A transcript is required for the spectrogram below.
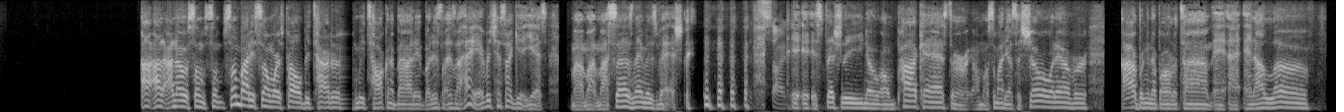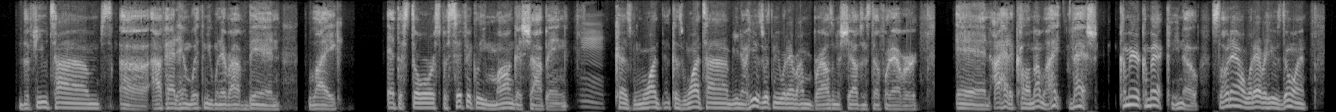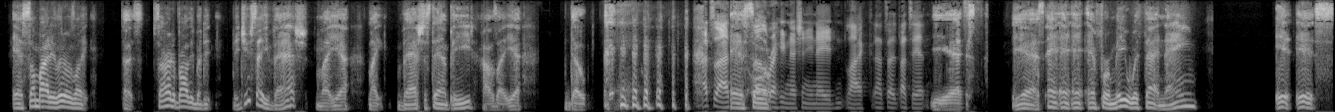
I, I, I know some, some, somebody somewhere is probably tired of me talking about it, but it's like, it's like, hey, every chance I get, yes, my, my, my son's name is Vash. So e- especially you know on podcast or on somebody else's show or whatever. I bring it up all the time, and and I love the few times uh, I've had him with me whenever I've been like at the store, specifically manga shopping. Mm, Cause one, cause one time, you know, he was with me, whatever. I'm browsing the shelves and stuff, whatever. And I had to call him. I'm like, hey, Vash, come here, come back. You know, slow down, whatever he was doing. And somebody literally was like, uh, sorry to bother you, but did, did you say Vash? I'm like, yeah, like Vash the Stampede. I was like, yeah, dope. that's that's And all the recognition you need. Like that's a, that's it. yes. That's, Yes, and, and and- for me with that name, it is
